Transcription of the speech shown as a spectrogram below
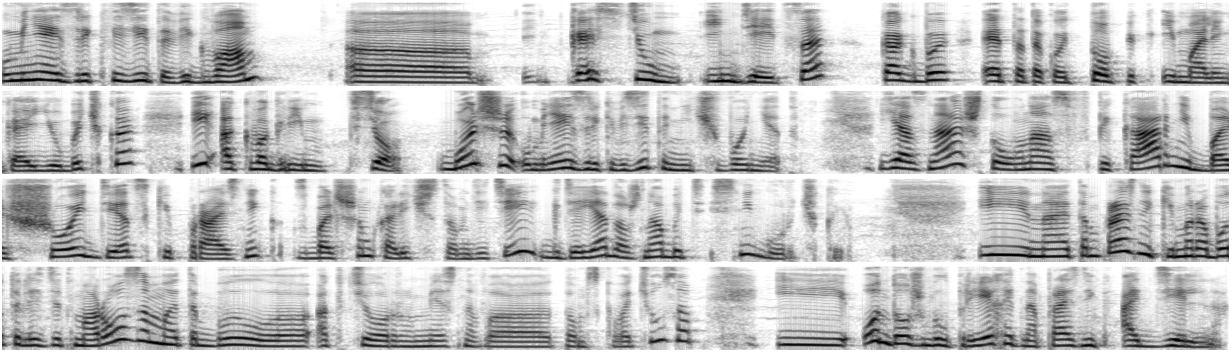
У меня из реквизита вигвам, э, костюм индейца, как бы это такой топик и маленькая юбочка, и аквагрим. Все. Больше у меня из реквизита ничего нет. Я знаю, что у нас в пекарне большой детский праздник с большим количеством детей, где я должна быть Снегурочкой. И на этом празднике мы работали с Дед Морозом. Это был актер местного томского тюза, и он должен был приехать на праздник отдельно.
